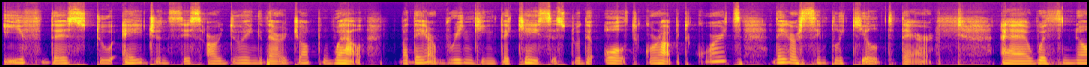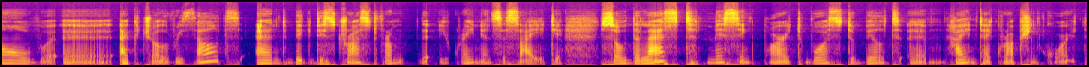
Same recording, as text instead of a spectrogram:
if these two agencies are doing their job well, but they are bringing the cases to the old corrupt courts, they are simply killed there uh, with no uh, actual results and big distrust from the Ukrainian society. So the last missing part was to build a um, high anti-corruption court.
